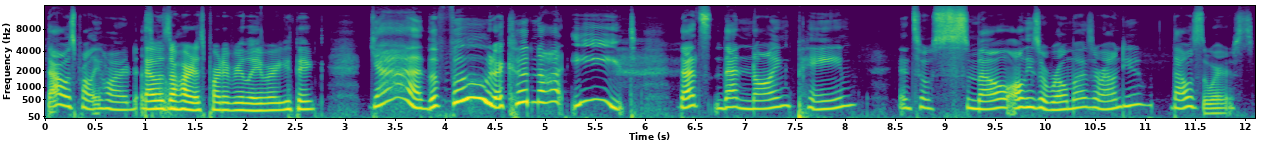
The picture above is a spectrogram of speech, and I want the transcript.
That was probably hard. that was the hardest part of your labor, you think? Yeah, the food. I could not eat. That's that gnawing pain and to smell all these aromas around you. That was the worst.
